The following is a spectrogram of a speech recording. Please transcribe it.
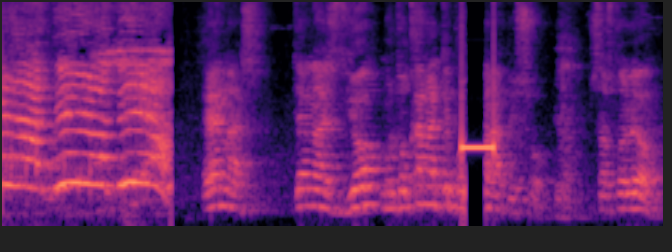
Ένα, δύο, τρία. Ένας και ένας δυο μου το κάνατε π***α πίσω. Σας το λέω.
